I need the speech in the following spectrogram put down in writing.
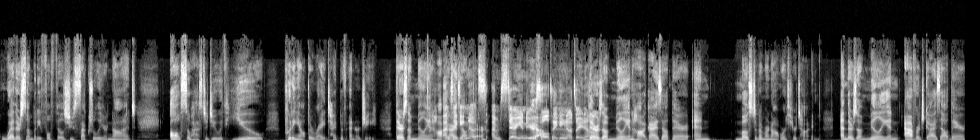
Whether somebody fulfills you sexually or not also has to do with you putting out the right type of energy. There's a million hot I'm guys taking out notes. there. I'm staring into your Yeah. soul, taking notes right now. There's a million hot guys out there, and most of them are not worth your time. And there's a million average guys out there,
